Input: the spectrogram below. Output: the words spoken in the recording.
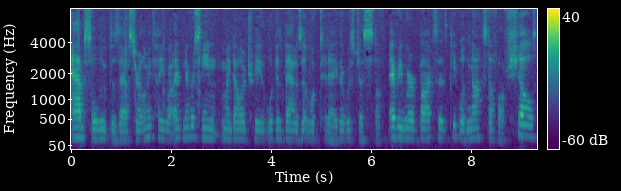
absolute disaster. Let me tell you what, I've never seen my Dollar Tree look as bad as it looked today. There was just stuff everywhere, boxes, people had knocked stuff off shelves,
